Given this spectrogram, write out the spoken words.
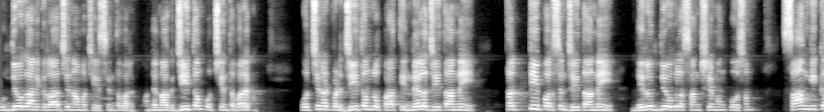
ఉద్యోగానికి రాజీనామా చేసేంత వరకు అంటే నాకు జీతం వచ్చేంత వరకు వచ్చినటువంటి జీతంలో ప్రతి నెల జీతాన్ని థర్టీ పర్సెంట్ జీతాన్ని నిరుద్యోగుల సంక్షేమం కోసం సాంఘిక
